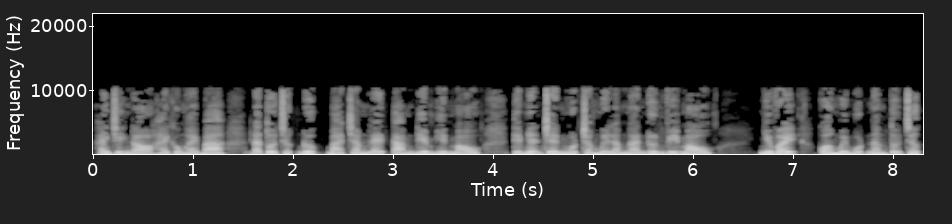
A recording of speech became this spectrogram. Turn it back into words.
Hành trình đỏ 2023 đã tổ chức được 308 điểm hiến máu, tiếp nhận trên 115.000 đơn vị máu. Như vậy, qua 11 năm tổ chức,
